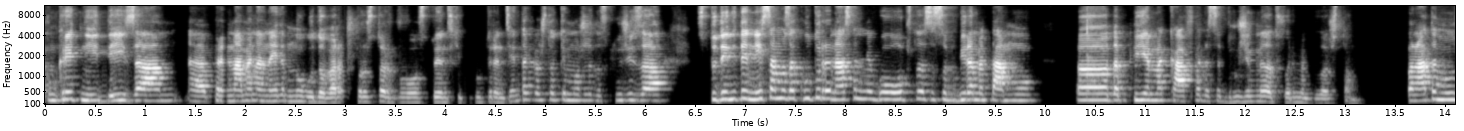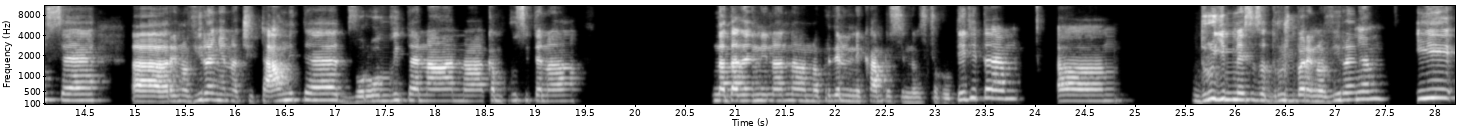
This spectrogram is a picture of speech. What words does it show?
конкретни идеи за пренамена на еден многу добар простор во студентски културен центар кој што ќе може да служи за студентите не само за културен настан, него општо да се собираме таму, да пиеме кафе, да се дружиме, да отвориме било што. Понатаму се реновирање на читалните, дворовите на на кампусите на на дадени на, на, на определени кампуси на факултетите, други места за дружба реновирање и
